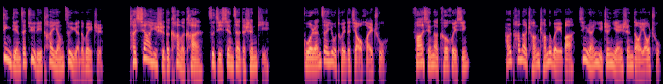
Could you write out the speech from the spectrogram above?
定点在距离太阳最远的位置。他下意识的看了看自己现在的身体，果然在右腿的脚踝处发现那颗彗星，而它那长长的尾巴竟然一针延伸到腰处。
